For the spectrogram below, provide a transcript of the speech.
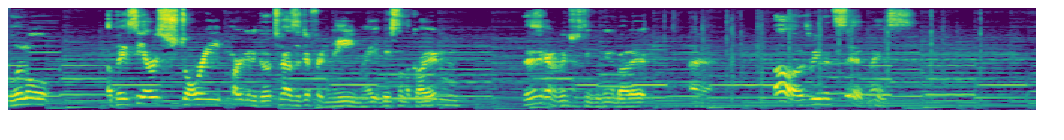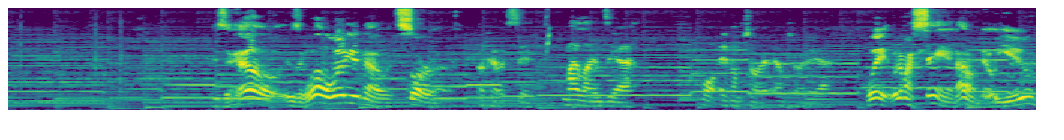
little, uh, basically every story part you're gonna go to has a different name, right, based on the card. This is kind of interesting to think about it. Okay. Oh, it's reading Cid. Nice. He's like, oh, he's like, well, what do you know? It's Sora. Okay, let's see. My lines, yeah. Well, if I'm sorry, I'm sorry, yeah. Wait, what am I saying? I don't know you.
